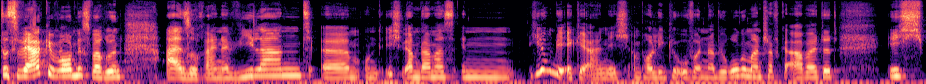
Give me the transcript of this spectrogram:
das Werk geworden ist, war rührend. Also Rainer Wieland ähm, und ich, wir haben damals in, hier um die Ecke eigentlich, am Paulinke-Ufer in einer Bürogemeinschaft gearbeitet. Ich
